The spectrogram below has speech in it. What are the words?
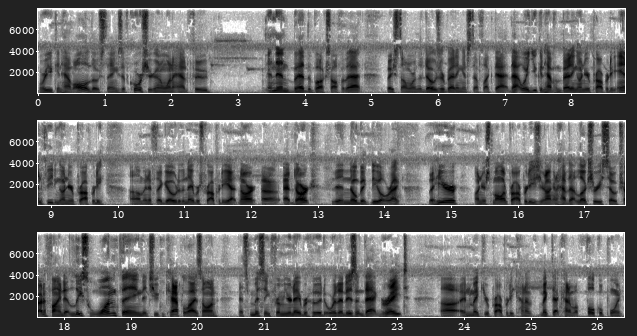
where you can have all of those things, of course you're gonna to want to add food and then bed the bucks off of that. Based on where the does are bedding and stuff like that. That way you can have them bedding on your property and feeding on your property. Um, and if they go to the neighbor's property at, nar- uh, at dark, then no big deal, right? But here on your smaller properties, you're not gonna have that luxury. So try to find at least one thing that you can capitalize on that's missing from your neighborhood or that isn't that great uh, and make your property kind of, make that kind of a focal point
